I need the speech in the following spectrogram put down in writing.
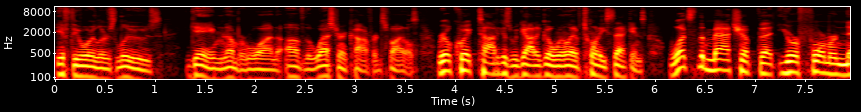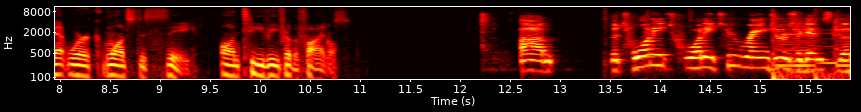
if the Oilers lose game number one of the Western Conference Finals. Real quick, Todd, because we got to go. We only have 20 seconds. What's the matchup that your former network wants to see on TV for the finals? Um, the 2022 Rangers against the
